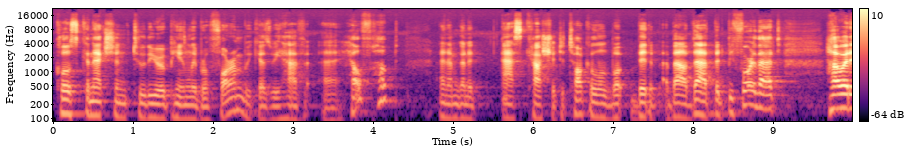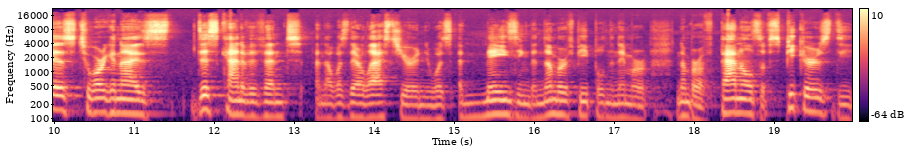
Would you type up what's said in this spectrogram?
close connection to the European Liberal Forum because we have a Elf hub. And I'm going to ask Kasia to talk a little bit about that. But before that, how it is to organize this kind of event and I was there last year and it was amazing. The number of people the number number of panels of speakers the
